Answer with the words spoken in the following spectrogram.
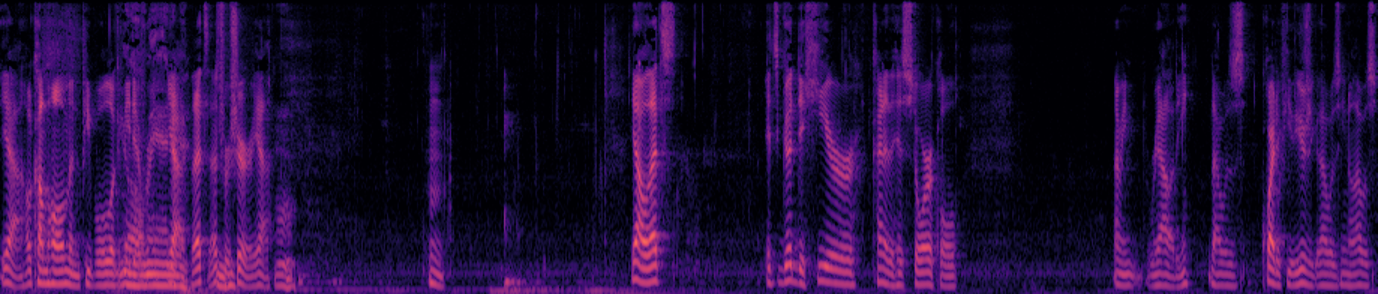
Yeah, I'll come home and people will look at me Oh, different. man, yeah, yeah. Mm-hmm. that's that's for sure. Yeah. Oh. Hmm. Yeah, well, that's. It's good to hear kind of the historical. I mean, reality. That was quite a few years ago. That was you know that was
